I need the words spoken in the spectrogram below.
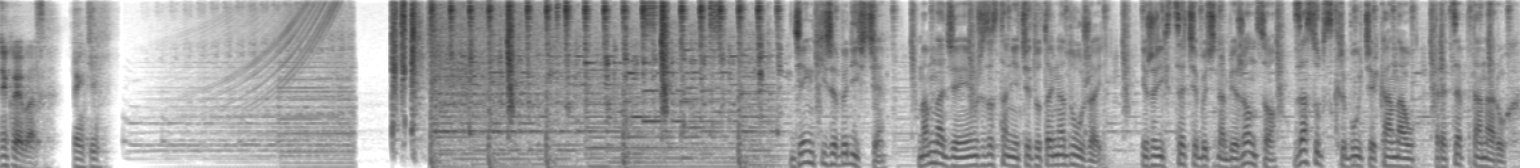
Dziękuję bardzo. Dzięki. Dzięki, że byliście. Mam nadzieję, że zostaniecie tutaj na dłużej. Jeżeli chcecie być na bieżąco, zasubskrybujcie kanał Recepta na Ruch.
